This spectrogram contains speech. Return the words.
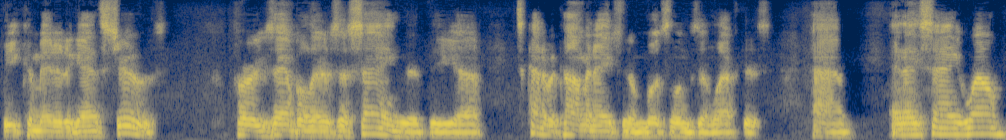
be committed against Jews. For example, there's a saying that the uh, it's kind of a combination of Muslims and leftists have, and they say, well,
